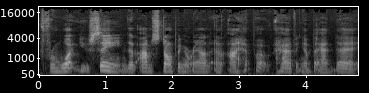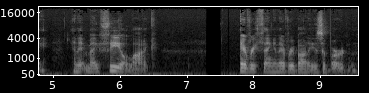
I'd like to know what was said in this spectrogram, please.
from what you've seen, that I'm stomping around and I have a, having a bad day. And it may feel like everything and everybody is a burden.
